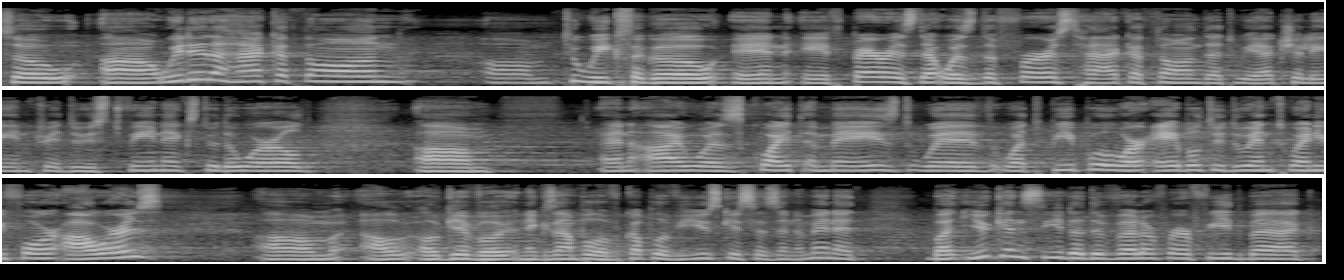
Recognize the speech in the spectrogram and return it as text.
So uh, we did a hackathon um, two weeks ago in ETH Paris. That was the first hackathon that we actually introduced Fhenix to the world. Um, and I was quite amazed with what people were able to do in 24 hours. Um, I'll, I'll, give a, an example of a couple of use cases in a minute, but you can see the developer feedback.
